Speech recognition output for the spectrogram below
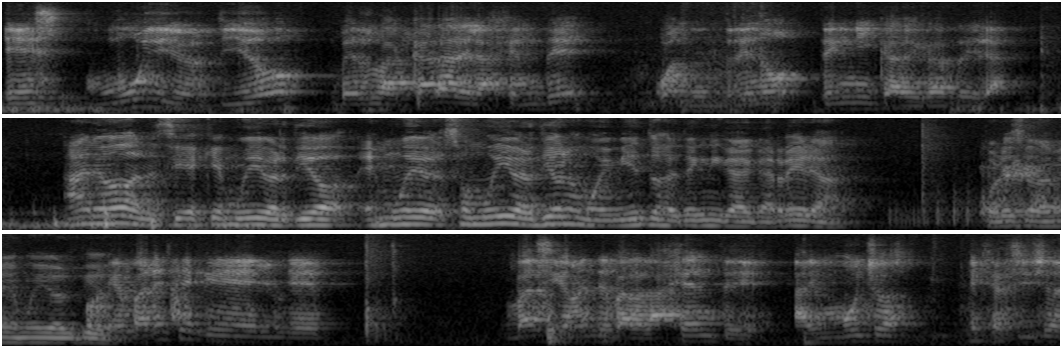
es muy divertido ver la cara de la gente cuando entreno técnica de carrera. Ah, no, sí, es que es muy divertido. Es muy, son muy divertidos los movimientos de técnica de carrera. Por eso también es muy divertido. Porque parece que básicamente para la gente hay muchos ejercicios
